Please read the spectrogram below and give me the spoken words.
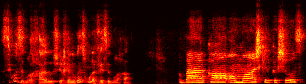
c'est quoi cette bracha de Shechianu Qu'est-ce qu'on a fait cette bracha? Bah, quand on mange quelque chose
